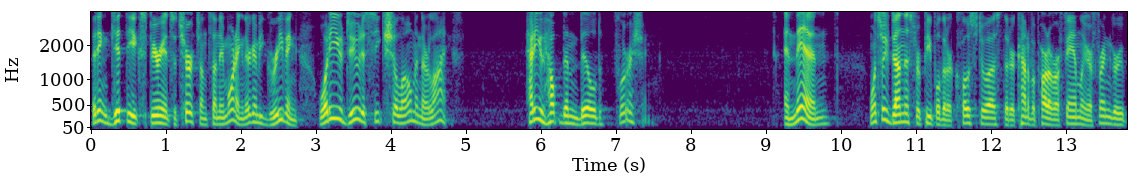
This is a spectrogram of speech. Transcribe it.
They didn't get the experience of church on Sunday morning. They're going to be grieving. What do you do to seek shalom in their life? How do you help them build flourishing? And then, once we've done this for people that are close to us, that are kind of a part of our family or friend group,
